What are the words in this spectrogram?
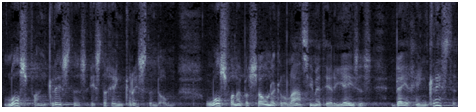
Los van Christus is er geen christendom. Los van een persoonlijke relatie met de Heer Jezus ben je geen christen.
